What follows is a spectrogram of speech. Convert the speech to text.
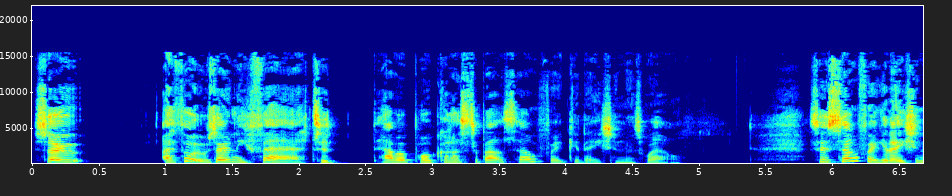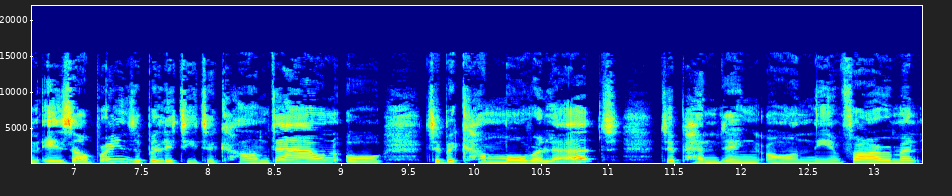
So I thought it was only fair to have a podcast about self regulation as well. So, self regulation is our brain's ability to calm down or to become more alert, depending on the environment,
